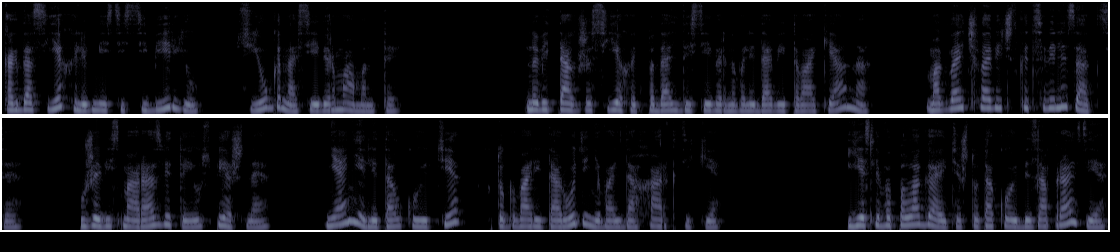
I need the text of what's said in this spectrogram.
Когда съехали вместе с Сибирью с юга на север Мамонты. Но ведь также съехать подо льды Северного Ледовитого океана могла и человеческая цивилизация, уже весьма развитая и успешная. Не о ней ли толкуют те, кто говорит о родине во льдах Арктики? Если вы полагаете, что такое безобразие,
